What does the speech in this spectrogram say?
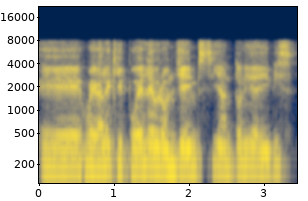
eh, juega el equipo de LeBron James y Anthony Davis,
